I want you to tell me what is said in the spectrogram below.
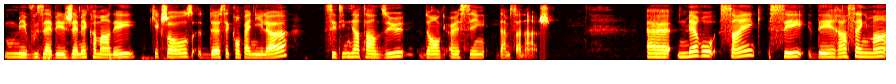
mais vous n'avez jamais commandé quelque chose de cette compagnie-là c'est inattendu, donc un signe d'hameçonnage. Euh, numéro 5, c'est des renseignements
